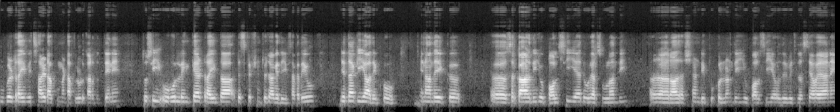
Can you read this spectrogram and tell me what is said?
Google ਡਰਾਈਵ ਵਿੱਚ ਸਾਰੇ ਡਾਕੂਮੈਂਟ ਅਪਲੋਡ ਕਰ ਦਿੱਤੇ ਨੇ। ਤੁਸੀਂ ਉਹ ਲਿੰਕ ਹੈ ਡਰਾਈਵ ਦਾ ਡਿਸਕ੍ਰਿਪਸ਼ਨ 'ਚ ਜਾ ਕੇ ਦੇਖ ਸਕਦੇ ਹੋ। ਜਿੱਦਾਂ ਕਿ ਆ ਦੇਖੋ ਇਹਨਾਂ ਦੇ ਇੱਕ ਸਰਕਾਰ ਦੀ ਜੋ ਪਾਲਿਸੀ ਹੈ 2016 ਦੀ ਅਹ, ਰਾਸ਼ਨ ਡਿਪੂ ਖੋਲ੍ਹਣ ਦੀ ਜੋ ਪਾਲਿਸੀ ਹੈ ਉਹਦੇ ਵਿੱਚ ਦੱਸਿਆ ਹੋਇਆ ਨੇ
